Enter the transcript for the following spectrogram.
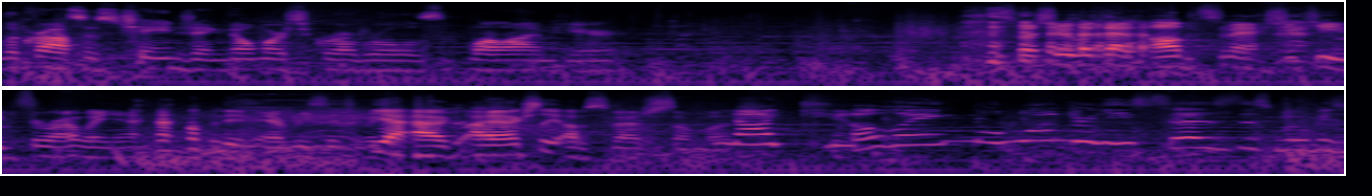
La Crosse is changing. No more scrub rolls while I'm here. Especially with that up smash you keep throwing out in every situation. Yeah, I, I actually up smashed so much. Not killing? No wonder he says this move is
